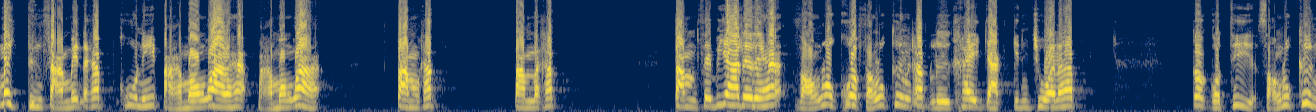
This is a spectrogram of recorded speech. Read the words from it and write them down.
ไม่ถึงสามเม็ดนะครับ คู่นี้ป่ามองว่านะฮะป่ามองว่า ต่ำครับ ต่ำนะครับ ต่ำเซบียาได้เลยฮะสองลูกควบสองลูกครึ่งนะครับ หรือใครอยากกินชัวนะครับ ก็กดที่สองลูกครึ่ง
